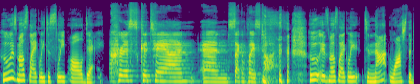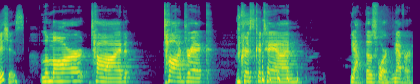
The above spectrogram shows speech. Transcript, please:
Who is most likely to sleep all day? Chris Kattan and second place Todd. Who is most likely to not wash the dishes? Lamar, Todd, Todrick, Chris Kattan. Yeah, those four. Never.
